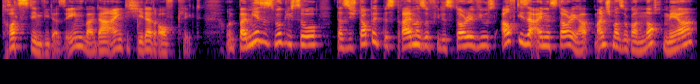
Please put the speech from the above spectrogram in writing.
trotzdem wiedersehen, weil da eigentlich jeder draufklickt. Und bei mir ist es wirklich so, dass ich doppelt bis dreimal so viele Story-Views auf diese eine Story habe, manchmal sogar noch mehr,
